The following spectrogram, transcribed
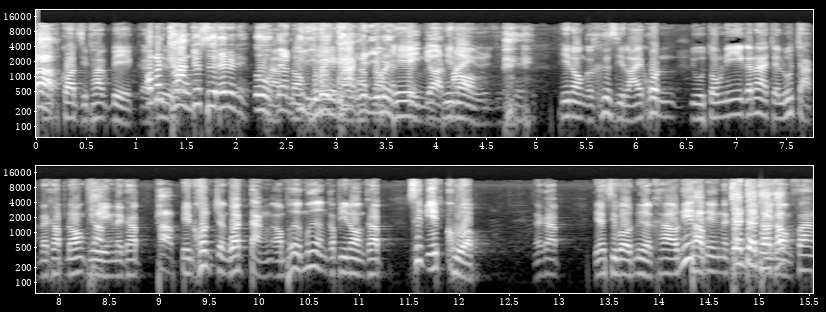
อ่า ครับก่อนสิพักเบรกเพราะมันค้างอยุ่ซื้อได้ด้วยนี่โอ้ครับแม่นน้องอีหลีเพลเว้ยงค้างนะคอีรับหลีเว้ยน้องเพลงยอดพี่ไม้น้องพี่น้องก็คือสิหลายคนอยู่ตรงนี้ก็น่าจะรู้จักนะครับ น้องเพลงนะครับ ครับเป็นคนจังหวัดตังอำเภอเมืองครับพี่น้องครับ11ขวบนะครับ เดี๋ยวสิบอกเนื้อข่าวนิดครับนึงนะคเชิรับญจ่าให้เถาะพี่น้องฟัง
